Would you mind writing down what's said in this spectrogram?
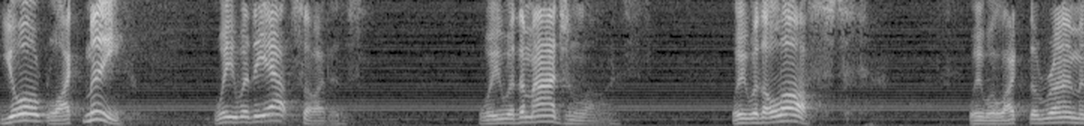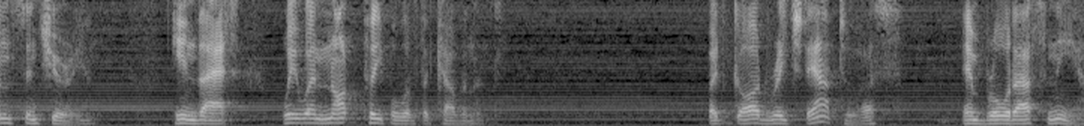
you're like me. We were the outsiders, we were the marginalised, we were the lost. We were like the Roman centurion in that we were not people of the covenant. But God reached out to us and brought us near.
